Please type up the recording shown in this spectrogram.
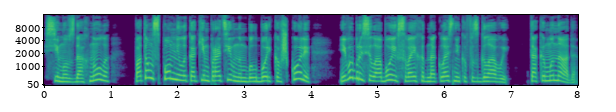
Сима вздохнула, потом вспомнила, каким противным был Борька в школе, и выбросила обоих своих одноклассников из головы. Так им и надо.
